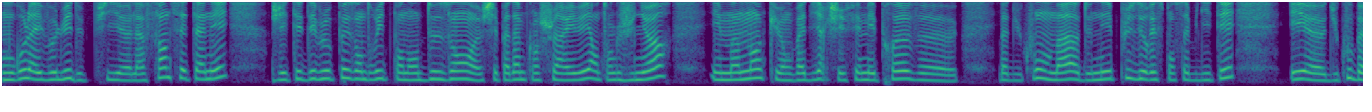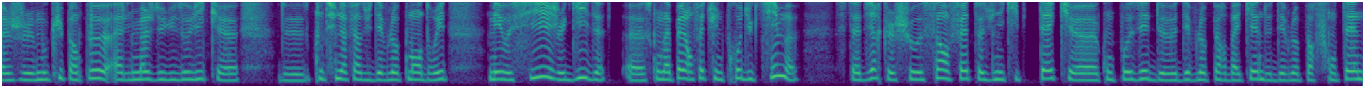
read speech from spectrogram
mon rôle a évolué depuis euh, la fin de cette année. J'ai été développeuse Android pendant deux ans euh, chez Padam quand je suis arrivée en tant que junior. Et maintenant qu'on va dire que j'ai fait mes preuves, euh, bah, du coup, on m'a donné plus de responsabilités. Et euh, du coup, bah, je m'occupe un peu, à l'image de Ludovic, euh, de continuer à faire du développement Android, mais aussi je guide euh, ce qu'on appelle en fait une product team, c'est-à-dire que je suis au sein en fait d'une équipe tech composée de développeurs back-end, de développeurs front-end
